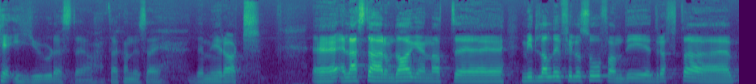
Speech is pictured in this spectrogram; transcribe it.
Hva i juleste, ja. Det kan du si. Det er mye rart. Eh, jeg leste her om dagen at eh, middelalderfilosofene de drøfta eh,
